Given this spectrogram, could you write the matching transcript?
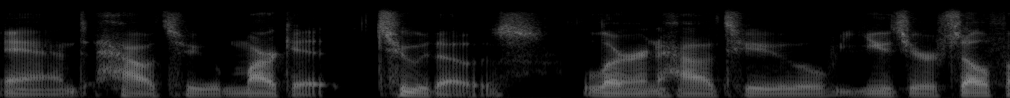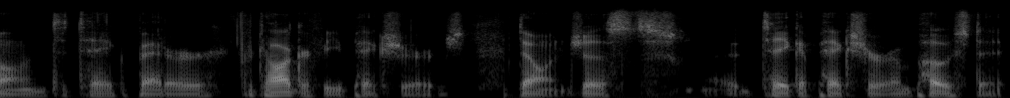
and how to market to those learn how to use your cell phone to take better photography pictures. Don't just take a picture and post it.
